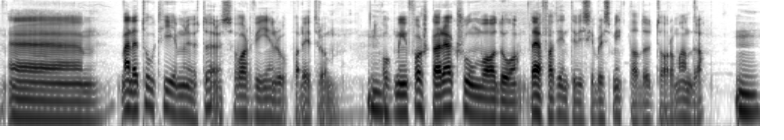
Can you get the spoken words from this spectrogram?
Uh, men det tog tio minuter så vart vi inropade i ett rum. Mm. Och min första reaktion var då, därför att inte vi ska bli smittade av de andra. Mm.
